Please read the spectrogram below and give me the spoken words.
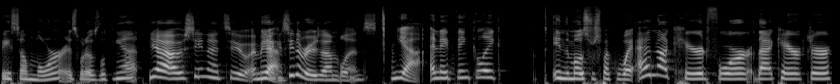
Based on lore, is what I was looking at. Yeah, I was seeing that too. I mean, I Yeah. can see the resemblance. Yeah, and I think like in the most respectful way, I have not cared for that character.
